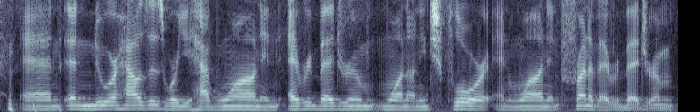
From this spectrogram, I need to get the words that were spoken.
and in newer houses where you have one in every bedroom, one on each floor, and one in front of every bedroom,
